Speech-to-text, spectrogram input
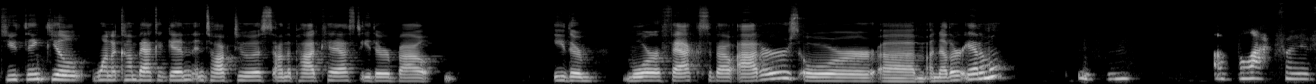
do you think you'll want to come back again and talk to us on the podcast, either about either more facts about otters or um, another animal? hmm A black-footed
